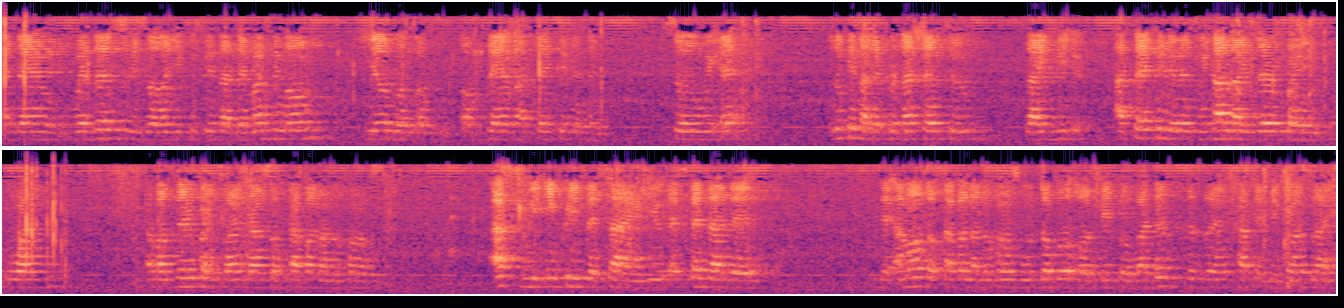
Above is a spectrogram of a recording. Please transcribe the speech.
And then with this result, you can see that the maximum yield was ob- observed at 30 minutes. So we uh, looking at the production to like we, at 30 minutes we had like 0.1 about 0.1 grams of carbon nanocompounds. As we increase the time, you expect that the the amount of carbon nanocompounds will double or triple, but this doesn't happen because like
